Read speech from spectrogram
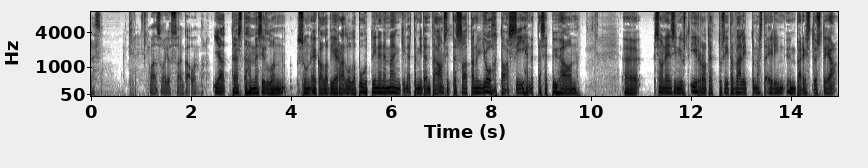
edes vaan se on jossain kauempana. Ja tästähän me silloin sun ekalla vierailulla puhuttiin enemmänkin, että miten tämä on sitten saattanut johtaa siihen, että se pyhä on, se on ensin just irrotettu siitä välittömästä elinympäristöstä ja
